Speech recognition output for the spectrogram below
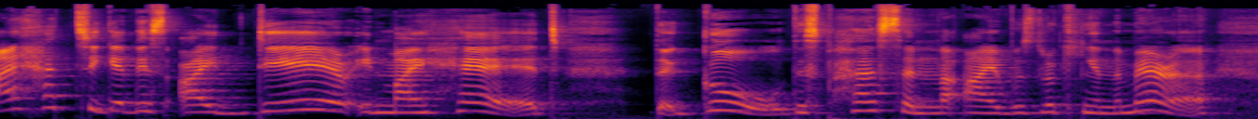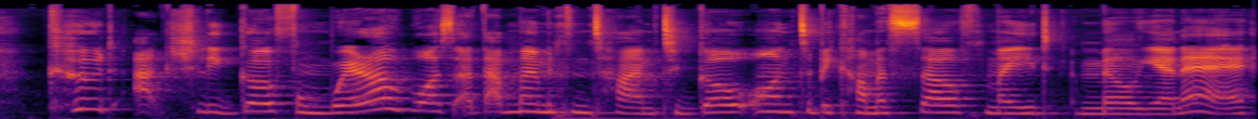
I had to get this idea in my head that Gul, this person that I was looking in the mirror, could actually go from where I was at that moment in time to go on to become a self made millionaire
